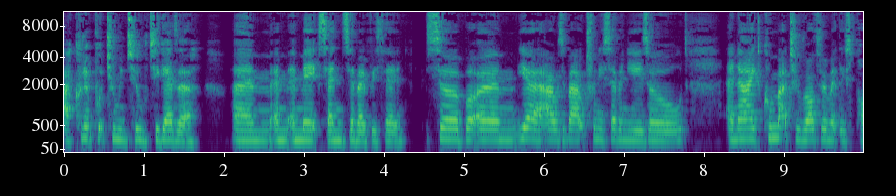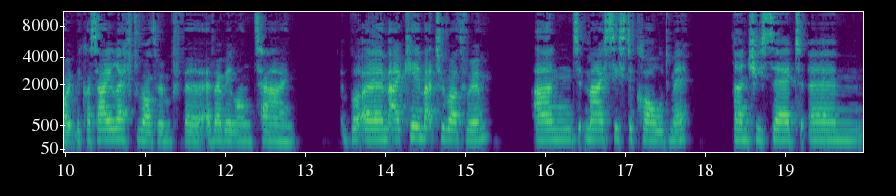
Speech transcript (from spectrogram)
I couldn't put two and two together um, and, and, make sense of everything. So, but um, yeah, I was about 27 years old and I'd come back to Rotherham at this point because I left Rotherham for a very long time. But um, I came back to Rotherham and my sister called me and she said, um,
